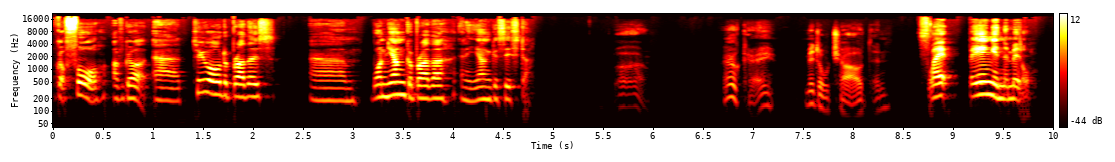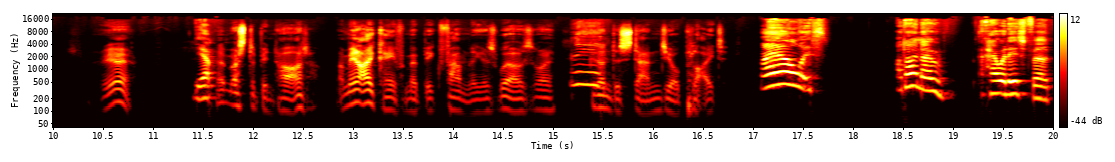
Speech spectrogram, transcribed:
I've got four. I've got uh, two older brothers, um, one younger brother, and a younger sister. Oh, okay. Middle child then. Slap bang in the middle. Yeah. Yep. That must have been hard. I mean, I came from a big family as well, so I can understand your plight. Well, it's I don't know how it is for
